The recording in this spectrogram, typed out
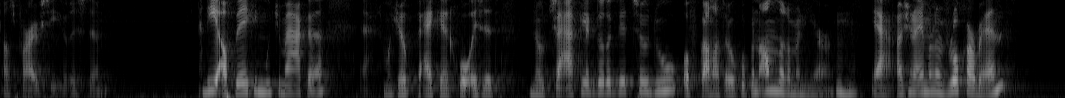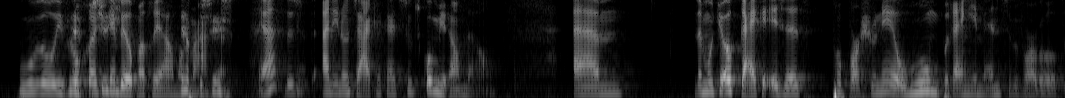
als privacyjuristen. Die afweging moet je maken. Ja, dan moet je ook kijken, goh, is het noodzakelijk dat ik dit zo doe? Of kan het ook op een andere manier? Mhm. Ja, als je nou eenmaal een vlogger bent, hoe wil je vloggen als je geen beeldmateriaal mag ja, maken? Precies. Ja, dus aan die noodzakelijkheidstoets kom je dan wel. Um, dan moet je ook kijken, is het proportioneel? Hoe breng je mensen bijvoorbeeld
